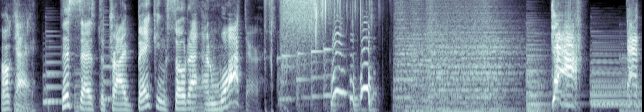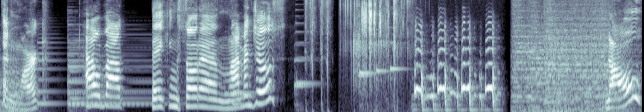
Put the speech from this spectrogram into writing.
Okay, this says to try baking soda and water. Gah! That didn't work. How about baking soda and lemon juice? No?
